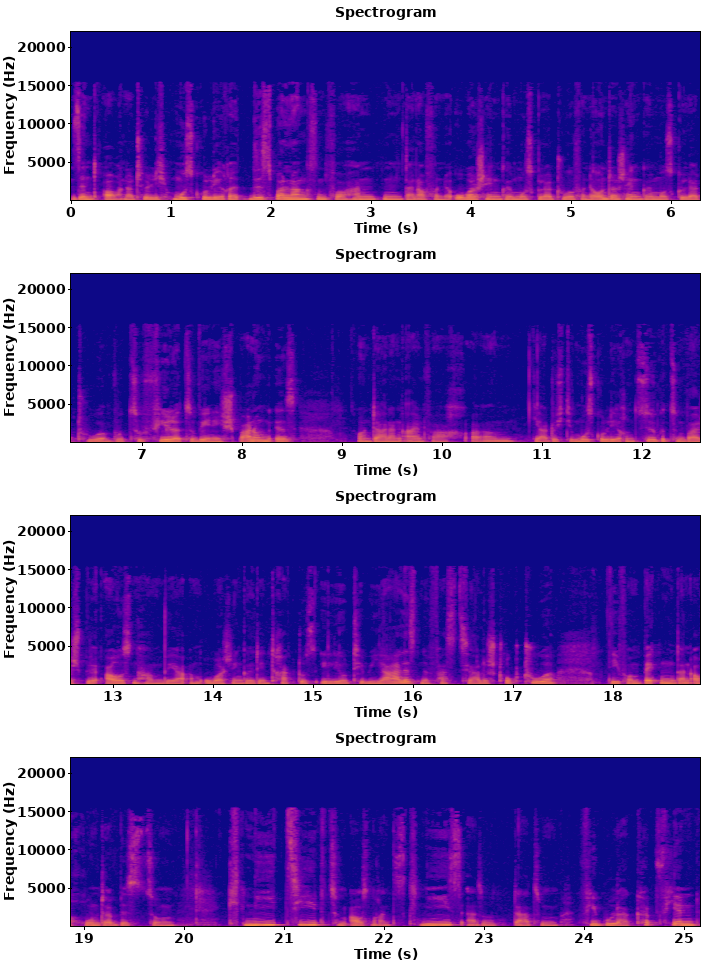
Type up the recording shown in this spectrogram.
sind auch natürlich muskuläre Disbalancen vorhanden, dann auch von der Oberschenkelmuskulatur, von der Unterschenkelmuskulatur, wo zu viel oder zu wenig Spannung ist und da dann einfach ähm, ja, durch die muskulären Züge zum Beispiel außen haben wir am Oberschenkel den Tractus iliotibialis, eine fasziale Struktur, die vom Becken dann auch runter bis zum Knie zieht, zum Außenrand des Knies, also da zum Fibula-Köpfchen.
